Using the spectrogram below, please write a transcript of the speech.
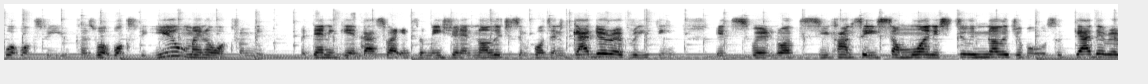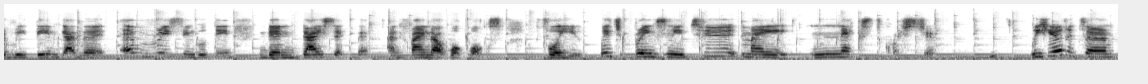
what works for you because what works for you might not work for me but then again, that's why information and knowledge is important. Gather everything. It's where what you can't say someone is too knowledgeable. So gather everything, gather every single thing, then dissect them and find out what works for you. Which brings me to my next question. We hear the term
